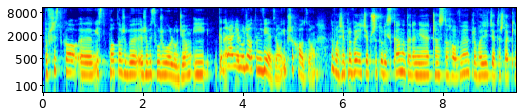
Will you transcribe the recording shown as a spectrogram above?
To wszystko e, jest po to, żeby, żeby służyło ludziom i generalnie ludzie o tym wiedzą i przychodzą. No właśnie, prowadzicie przytuliska na terenie Częstochowy, prowadzicie też taki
